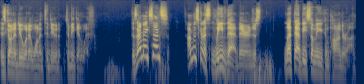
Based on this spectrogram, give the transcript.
is going to do what it wanted to do to begin with. Does that make sense? I'm just going to leave that there and just let that be something you can ponder on.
